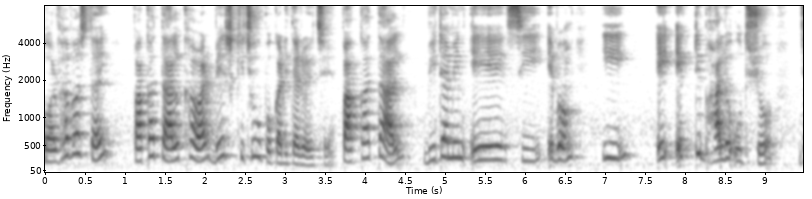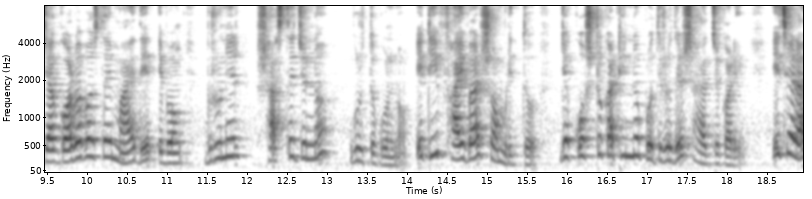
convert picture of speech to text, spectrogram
গর্ভাবস্থায় পাকা তাল খাওয়ার বেশ কিছু উপকারিতা রয়েছে। পাকা তাল, ভিটামিন এ সি এবং ই এই একটি ভালো উৎস যা গর্ভাবস্থায় মায়েদের এবং ভ্রূণের স্বাস্থ্যের জন্য গুরুত্বপূর্ণ। এটি ফাইবার সমৃদ্ধ, যা কোষ্ঠকাঠিন্য প্রতিরোধের সাহায্য করে। এছাড়া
